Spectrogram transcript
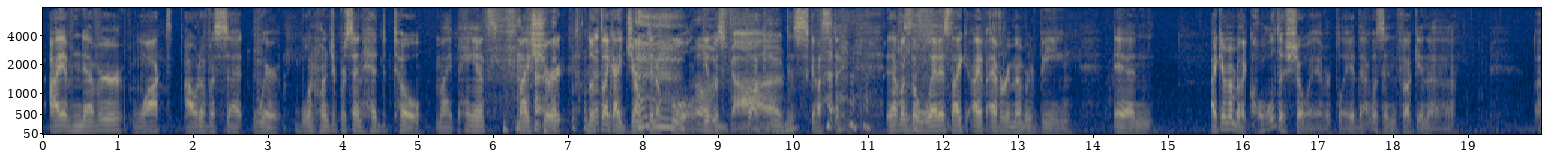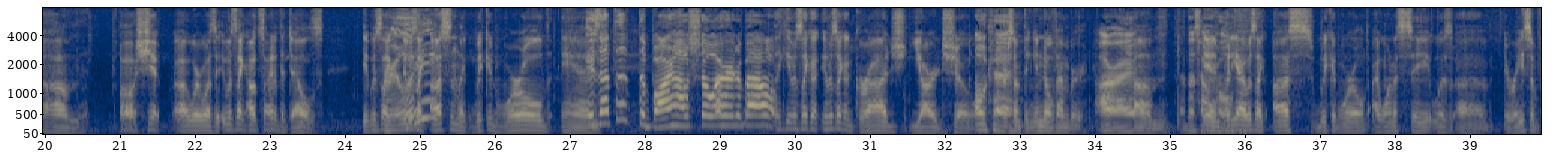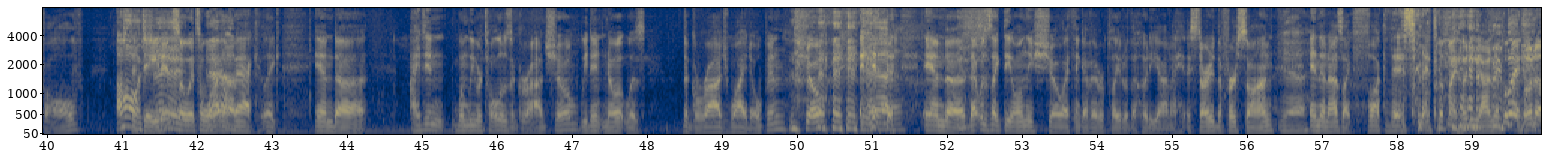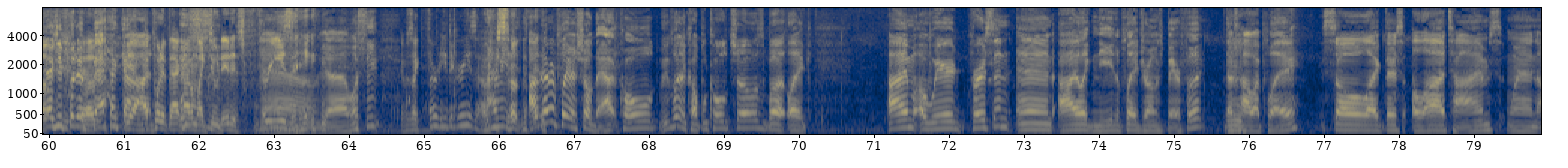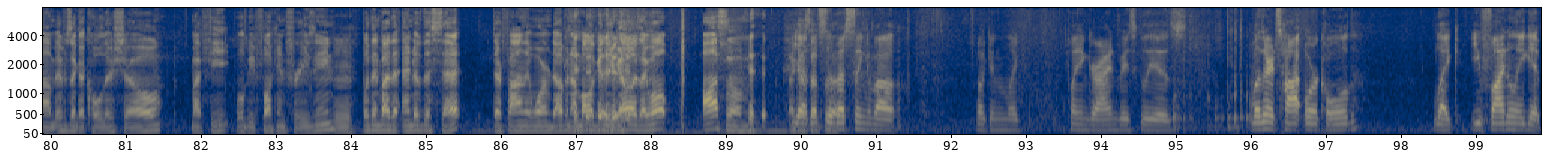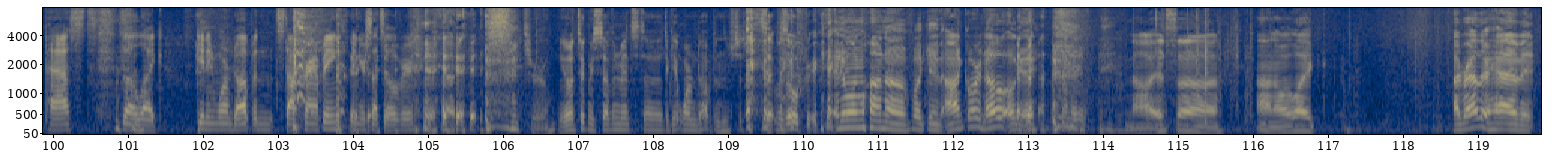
I have never walked out of a set where 100% head to toe, my pants, my shirt looked like I jumped in a pool. Oh, it was God. fucking disgusting. that was the wettest I, I've ever remembered being. And I can remember the coldest show I ever played. That was in fucking uh um oh shit, uh, where was it? It was like outside of the Dells. It was like it was like us and like Wicked World and Is that the the Barnhouse show I heard about? like it was like a it was like a garage yard show Okay. or something in November. All right, Um that does sound and cool. but yeah, it was like us, Wicked World. I want to say it was uh Erase Evolve. Just Oh, to date it, so it's a while Yeah. back. Like and uh I didn't when we were told it was a garage show, we didn't know it was the garage wide open show. And uh, that was like the only show I think I've ever played with a hoodie on. I, I started the first song, Yeah. and then I was like, "Fuck this!" and I put my hoodie on. and I You put my put- hood up. you actually put it was- back Yeah, I put it back on. I'm like, dude, it is freezing. Damn, yeah, well, see, It was like 30 degrees out I mean, something. I've never played a show that cold. We played a couple cold shows, but like, I'm a weird person, and I like need to play drums barefoot. That's Mm. how I play. So like, there's a lot of times when um, if it's like a colder show, my feet will be fucking freezing. Mm. But then by the end of the set, they're finally warmed up, and I'm all good to go. it's like, well, awesome. I yeah, guess that's, the it. best thing about fucking like playing grind. Basically, is whether it's hot or cold, like you finally get past the like getting warmed up and stop cramping, and your set's over. Yeah. True. you know, it took me seven minutes to, to get warmed up, and the set was over. Anyone want a fucking encore? No? Okay. no, it's uh I don't know, like I'd rather have it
